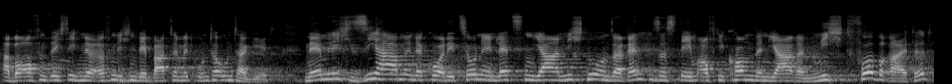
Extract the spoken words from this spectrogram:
aber offensichtlich in der öffentlichen Debatte mitunter untergeht. Nämlich, Sie haben in der Koalition in den letzten Jahren nicht nur unser Rentensystem auf die kommenden Jahre nicht vorbereitet,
